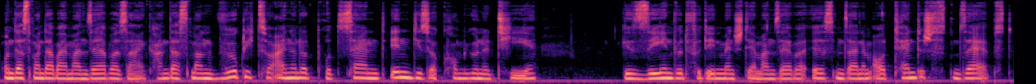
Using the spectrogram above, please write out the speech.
und dass man dabei man selber sein kann, dass man wirklich zu 100 Prozent in dieser Community gesehen wird für den Mensch, der man selber ist, in seinem authentischsten Selbst,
